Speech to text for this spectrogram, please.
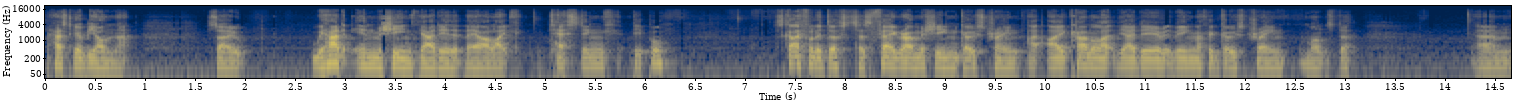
It has to go beyond that. So we had in machines the idea that they are like testing people Sky Full of Dust says Fairground Machine Ghost Train. I, I kind of like the idea of it being like a ghost train monster. Um,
